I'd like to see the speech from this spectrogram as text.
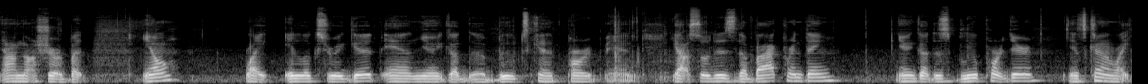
I'm not sure, but you know, like it looks really good, and you know you got the boots kind of part, and yeah. So this is the back printing. You, know, you got this blue part there it's kind of like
